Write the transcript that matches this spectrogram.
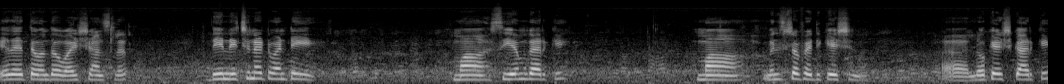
ఏదైతే ఉందో వైస్ ఛాన్సలర్ దీన్ని ఇచ్చినటువంటి మా సీఎం గారికి మా మినిస్టర్ ఆఫ్ ఎడ్యుకేషన్ లోకేష్ గారికి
